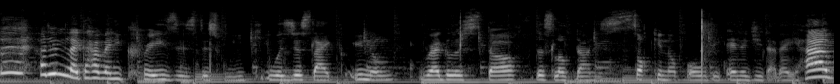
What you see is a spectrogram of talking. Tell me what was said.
I didn't like have any crazes this week. It was just like, you know, regular stuff. This lockdown is sucking up all the energy that I have.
